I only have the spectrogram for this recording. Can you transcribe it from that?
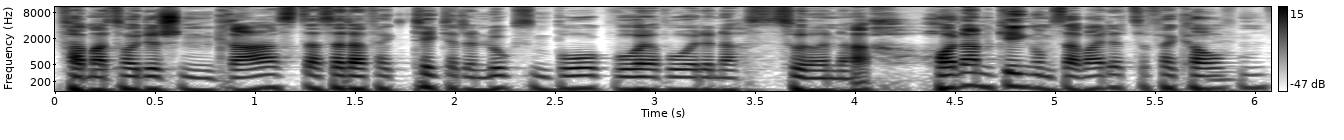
pharmazeutischen Gras, das er da vertickt hat in Luxemburg, wo er, wo er dann nach, zu, nach Holland ging, um es da weiter zu verkaufen.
